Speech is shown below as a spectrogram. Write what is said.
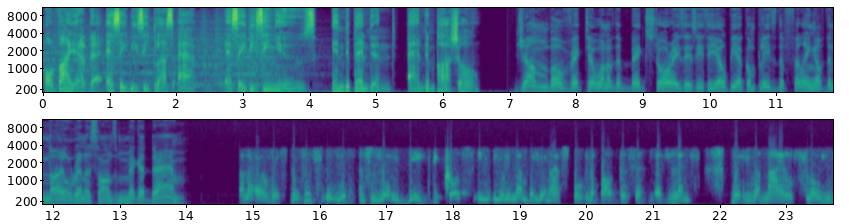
or via the SABC Plus app. SABC News, independent and impartial. Jumbo Victor, one of the big stories is Ethiopia completes the filling of the Nile Renaissance mega dam. Elvis, this is this is very big because you, you remember you and I have spoken about this at, at length. The River Nile flowing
